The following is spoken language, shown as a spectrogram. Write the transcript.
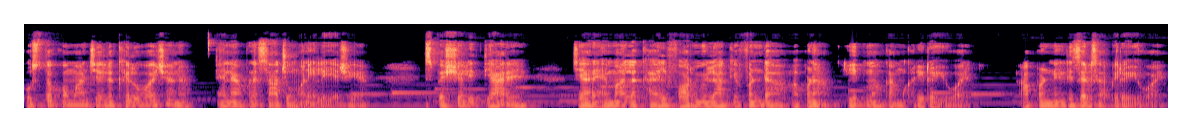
પુસ્તકોમાં જે લખેલું હોય છે ને, એને આપણે સાચું માની લઈએ છીએ. સ્પેશિયલી ત્યારે, જ્યારે એમાં લખાયેલ ફોર્મ્યુલા કે ફંડા આપણા હિતમાં કામ કરી રહ્યું હોય, આપણને રિઝલ્ટ આપી રહ્યું હોય.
